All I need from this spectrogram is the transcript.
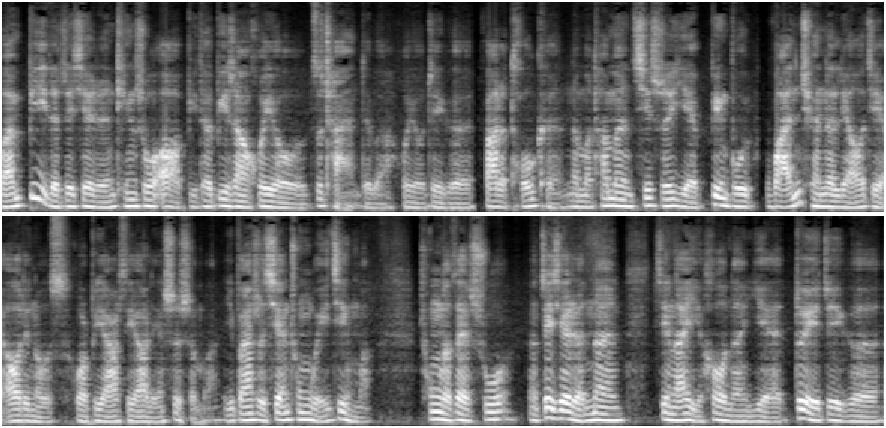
玩币的这些人听说哦，比特币上会有资产，对吧？会有这个发的 token，那么他们其实也并不完全的了解 Ordinals 或者 BRC 二零是什么，一般是先充为敬嘛，充了再说。那这些人呢，进来以后呢，也对这个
